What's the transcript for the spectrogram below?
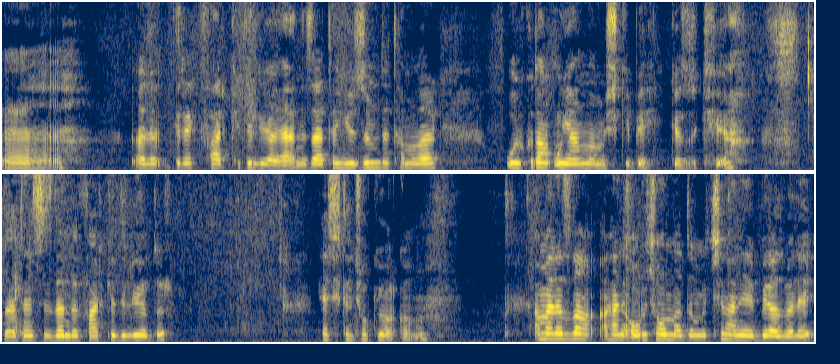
eee, öyle direkt fark ediliyor yani. Zaten yüzüm de tam olarak uykudan uyanmamış gibi gözüküyor. Zaten sizden de fark ediliyordur. Gerçekten çok yorgunum. Ama en azından hani oruç olmadığım için hani biraz böyle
